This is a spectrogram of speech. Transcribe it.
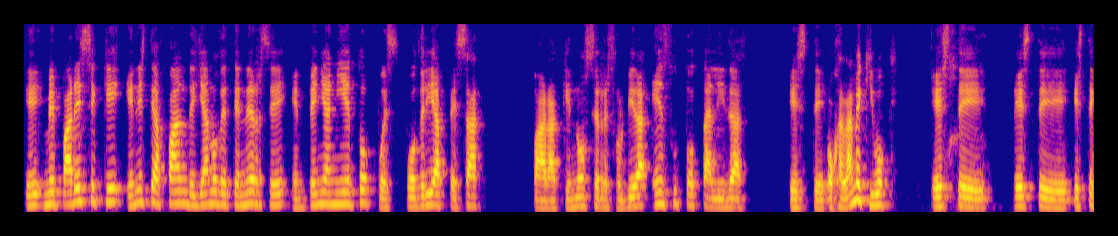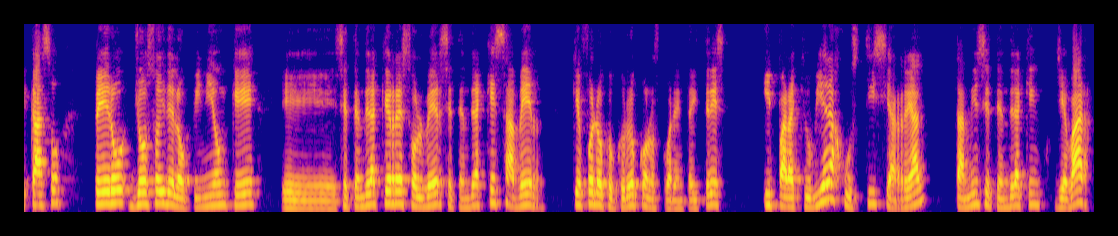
eh, me parece que en este afán de ya no detenerse en Peña Nieto, pues podría pesar para que no se resolviera en su totalidad este, ojalá me equivoque, este, este, este caso, pero yo soy de la opinión que eh, se tendría que resolver, se tendría que saber qué fue lo que ocurrió con los 43 y para que hubiera justicia real, también se tendría que llevar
